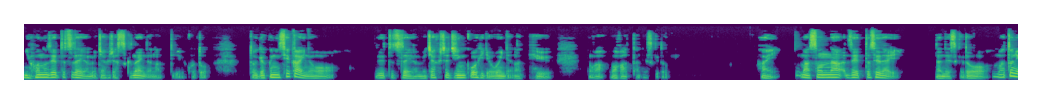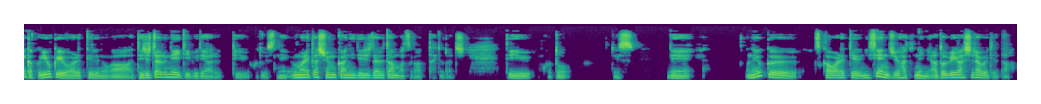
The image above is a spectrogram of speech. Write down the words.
日本の Z 世代はめちゃくちゃ少ないんだなっていうことと、逆に世界の Z 世代はめちゃくちゃ人口比で多いんだなっていうのが分かったんですけど。はい。まあそんな Z 世代なんですけど、まあとにかくよく言われているのがデジタルネイティブであるっていうことですね。生まれた瞬間にデジタル端末があった人たちっていうことです。で、あのよく使われている2018年に Adobe が調べてた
